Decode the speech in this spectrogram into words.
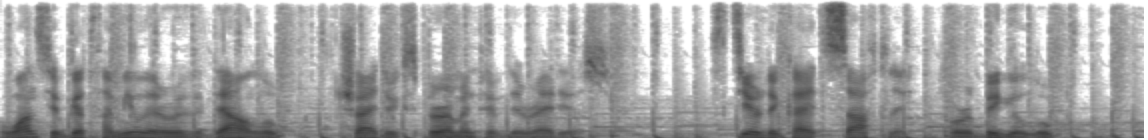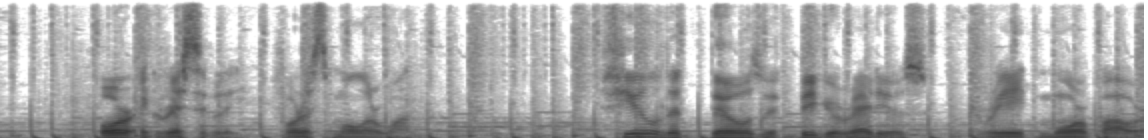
Once you've got familiar with the down loop, try to experiment with the radius. Steer the kite softly for a bigger loop or aggressively for a smaller one. Feel that those with bigger radius create more power.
